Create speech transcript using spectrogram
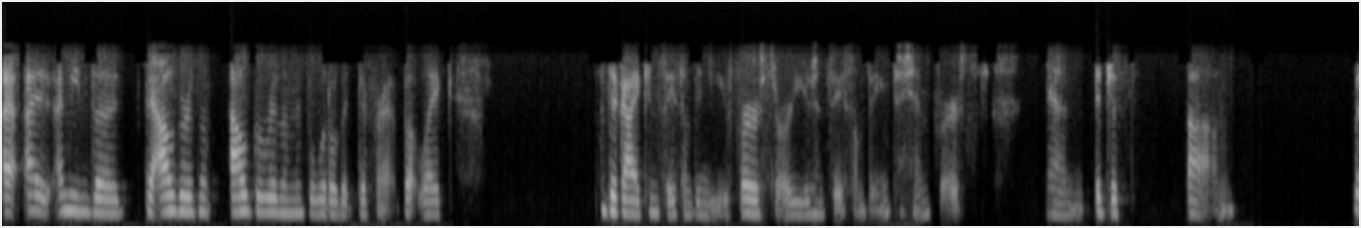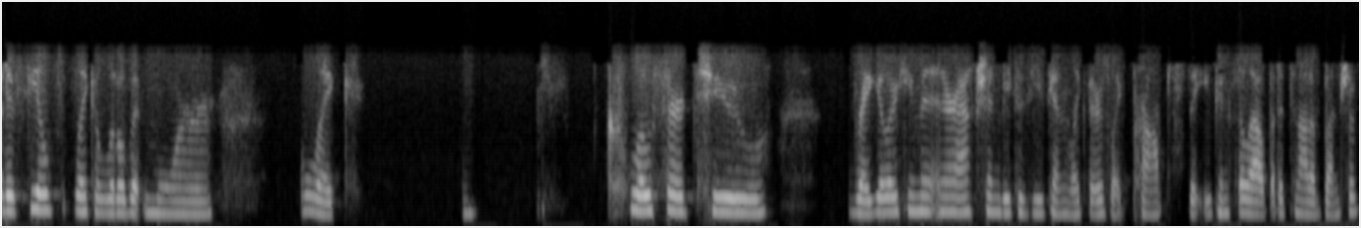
I I, I mean the the algorithm algorithm is a little bit different but like the guy can say something to you first or you can say something to him first. And it just um but it feels like a little bit more like closer to regular human interaction because you can like there's like prompts that you can fill out but it's not a bunch of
